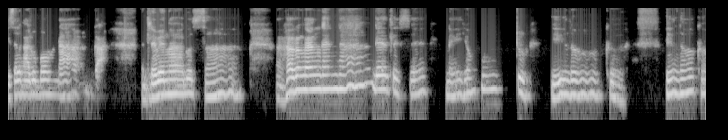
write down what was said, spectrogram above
iselingakubonanga. Ndlebe ngakuzanga akangangananga enhlisiyweni yomuntu ilokho ilokho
